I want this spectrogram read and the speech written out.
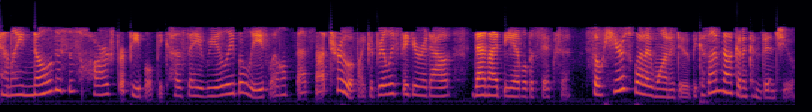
And I know this is hard for people because they really believe, well, that's not true. If I could really figure it out, then I'd be able to fix it. So here's what I want to do because I'm not going to convince you.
